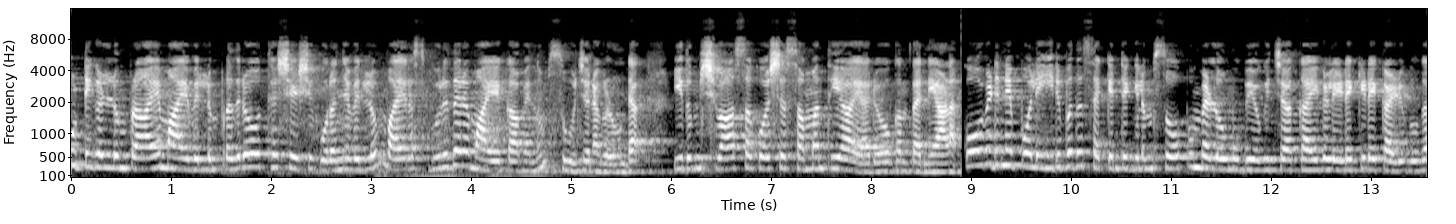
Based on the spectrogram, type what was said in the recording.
കുട്ടികളിലും പ്രായമായവരിലും പ്രതിരോധശേഷി കുറഞ്ഞവരിലും വൈറസ് ഗുരുതരമായേക്കാമെന്നും സൂചനകളുണ്ട്. ഇതും ശ്വാസകോശ സംബന്ധിയായ രോഗം തന്നെയാണ്. കോവിഡിനെ പോലെ ഇരുപത് സെക്കൻഡെങ്കിലും സോപ്പും വെള്ളവും ഉപയോഗിച്ച കൈകൾ ഇടയ്ക്കിടെ കഴുകുക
